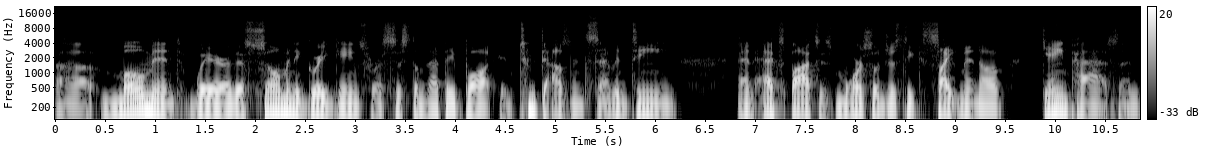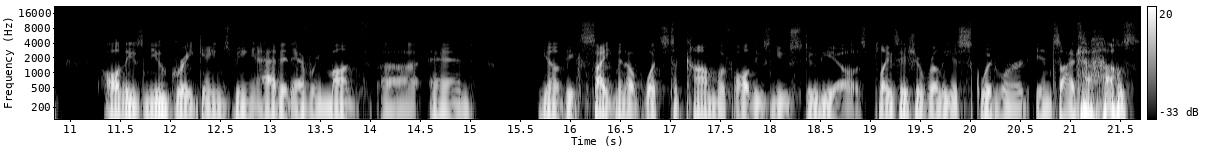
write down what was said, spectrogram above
uh, moment where there's so many great games for a system that they bought in 2017 and Xbox is more so just the excitement of Game Pass and all these new great games being added every month, uh, and you know the excitement of what's to come with all these new studios. PlayStation really is Squidward inside the house,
